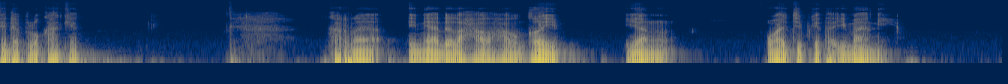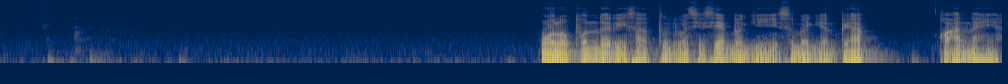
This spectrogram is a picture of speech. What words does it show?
tidak perlu kaget. Karena ini adalah hal-hal gaib yang wajib kita imani. Walaupun dari satu dua sisi bagi sebagian pihak kok aneh ya?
